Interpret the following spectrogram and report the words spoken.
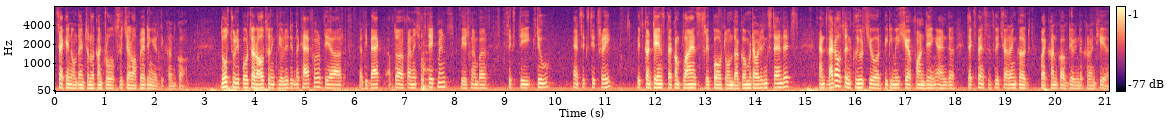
second on the internal controls which are operating at the Kern COG. Those two reports are also included in the CAFR. They are at the back of the financial statements, page number 62 and 63, which contains the compliance report on the government auditing standards. And that also includes your PTME share funding and uh, the expenses which are incurred by Kern COG during the current year.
